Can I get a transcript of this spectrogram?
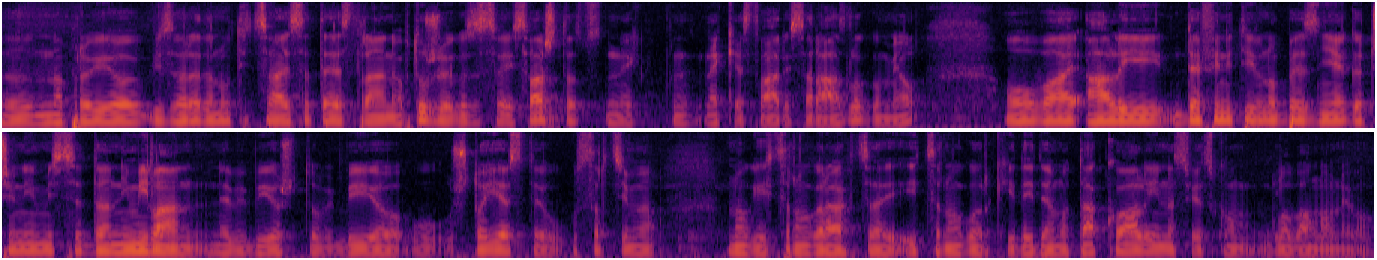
E, napravio izvaredan uticaj sa te strane, optužuje ga za sve i svašta, ne, neke stvari sa razlogom, jel? Ovaj, ali definitivno bez njega čini mi se da ni Milan ne bi bio što bi bio, u, što jeste u srcima mnogih crnogorakca i crnogorki, da idemo tako, ali i na svjetskom globalnom nivou.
